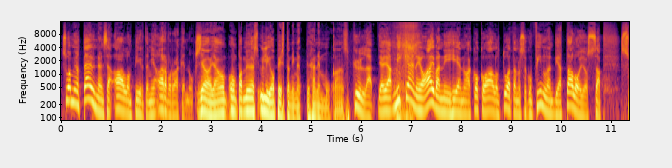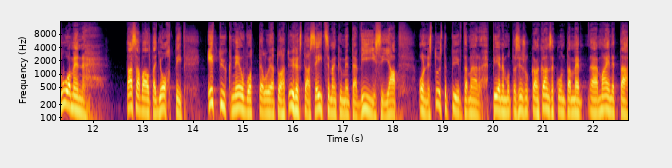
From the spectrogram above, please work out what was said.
Suomi on täynnänsä Aallon piirtämiä arvorakennuksia. Joo, ja on, onpa myös yliopisto nimetty hänen mukaansa. Kyllä, ja, ja mikään ei ole aivan niin hienoa koko Aallon tuotannossa kuin Finlandia-talo, jossa Suomen tasavalta johti Etyk-neuvotteluja 1975 ja onnistui sitten piirtämään pienen, mutta sisukkaan kansakuntamme mainetta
